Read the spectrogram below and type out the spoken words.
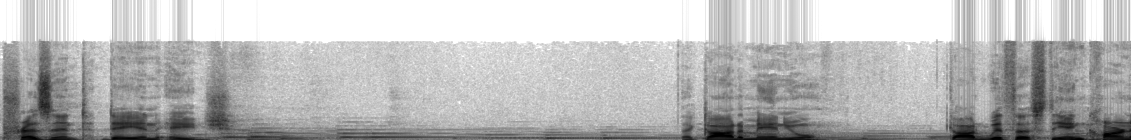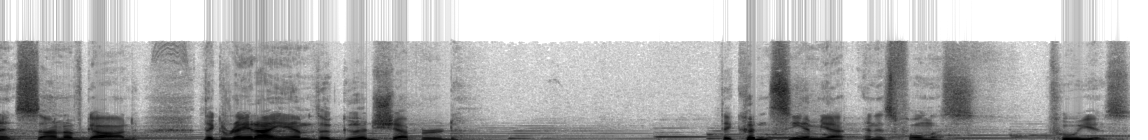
present day and age. That God, Emmanuel, God with us, the incarnate Son of God, the great I am, the good shepherd, they couldn't see him yet in his fullness of who he is.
